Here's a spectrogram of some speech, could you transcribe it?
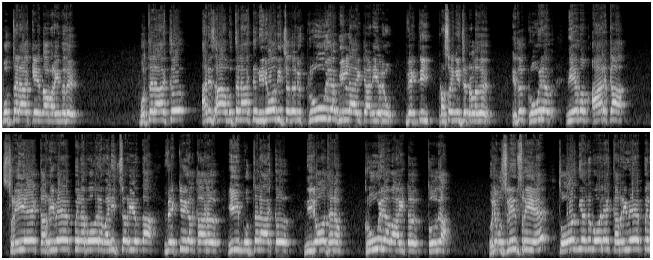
മുത്തലാഖ് എന്ന് പറയുന്നത്. മുത്തലാഖ് അനു ആ മുത്തലാഖ് നിരോധിച്ചത് ഒരു ക്രൂര ബില്ലായിട്ടാണ് ഈ ഒരു വ്യക്തി പ്രസംഗിച്ചിട്ടുള്ളത്. ഇത് ക്രൂര നിയമം ആർക്കാ? സ്ത്രീയെ കറിവേപ്പില പോലെ വലിച്ചെറിയുന്ന വ്യക്തികൾക്കാണ് ഈ മുത്തലാഖ് നിരോധനം ക്രൂരമായിട്ട് തോന്നുക. ഒരു മുസ്ലിം സ്ത്രീയെ തോന്നിയതുപോലെ കറിവേപ്പില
